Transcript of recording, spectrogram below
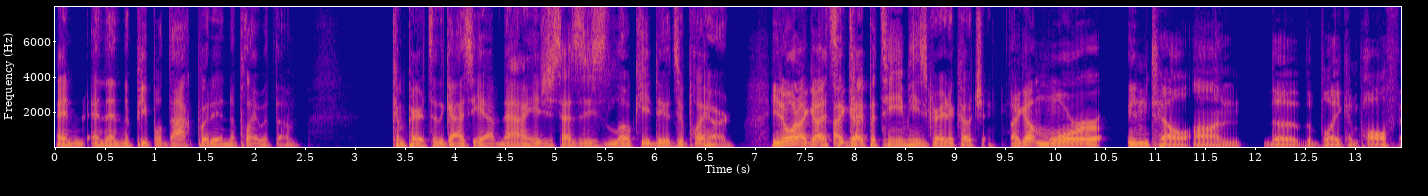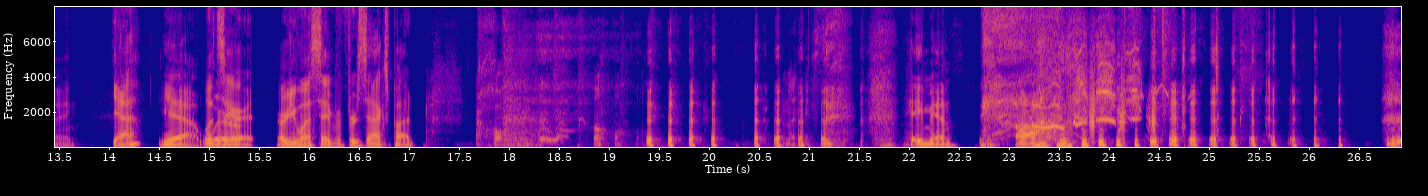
And and then the people Doc put in to play with them compared to the guys he have now. He just has these low key dudes who play hard. you know what I got That's the I got type of team he's great at coaching. I got more intel on the the Blake and Paul thing. Yeah. Yeah. Let's where- hear it. Or you want to save it for Zach's pod? Oh. nice. Hey man. Uh,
